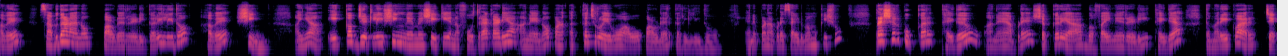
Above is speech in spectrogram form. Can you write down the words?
હવે સાબુદાણાનો પાવડર રેડી કરી લીધો. હવે શીંગ. અહીંયા એક કપ જેટલી શીંગને મેં શેકી એના ફોતરા કાઢ્યા અને એનો પણ અધકચરો એવો આવો પાવડર કરી લીધો. એને પણ આપણે સાઈડમાં મૂકીશું. પ્રેશર કુકર થઈ ગયું અને આપણે શક્કરિયા બફાઈને રેડી થઈ ગયા. તમારે એકવાર ચેક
